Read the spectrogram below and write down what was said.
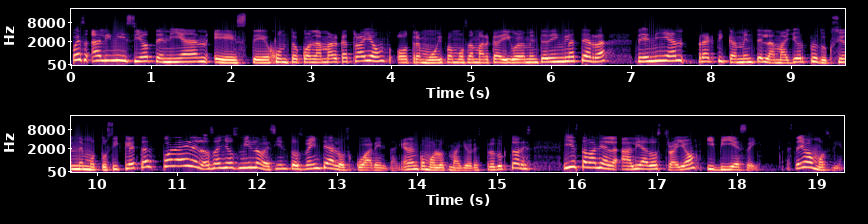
pues al inicio tenían este junto con la marca Triumph, otra muy famosa marca igualmente de Inglaterra, tenían prácticamente la mayor producción de motocicletas por ahí de los años 1920 a los 40, eran como los mayores productores y estaban aliados Triumph y BSA. Hasta ahí vamos bien.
